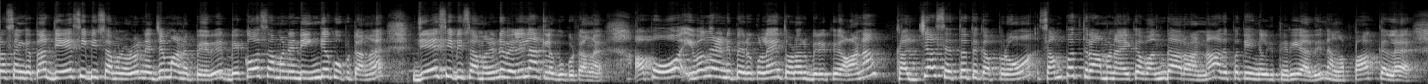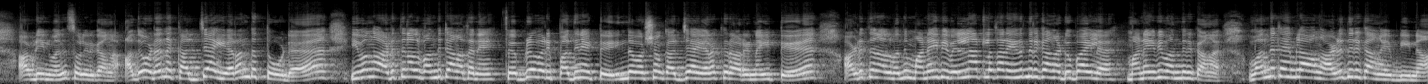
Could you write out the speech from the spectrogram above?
பிரசங்க தான் ஜேசிபி சமனோட நிஜமான பேர். பெக்கோ சமன் இங்கே கூப்பிட்டாங்க ஜேசிபி சமன் வெளிநாட்டில் கூப்பிட்டாங்க. அப்போது இவங்க ரெண்டு பேருக்குள்ளேயும் தொடர்பு இருக்கு. ஆனால் கஜ்ஜா செத்ததுக்கு அப்புறம் சம்பத் ராமநாயக்க வந்தாரான்னா அதை பற்றி எங்களுக்கு தெரியாது. நாங்கள் பார்க்கல அப்படின்னு வந்து சொல்லியிருக்காங்க. அதோட அந்த கஜ்ஜா இறந்ததோட இவங்க அடுத்த நாள் வந்துட்டாங்க தானே. பிப்ரவரி பதினெட்டு இந்த வருஷம் கஜ்ஜா இறக்குறாரு நைட்டு அடுத்த நாள் வந்து மனைவி வெளிநாட்டில் தானே இருந்திருக்காங்க துபாயில். மனைவி வந்திருக்காங்க. வந்த டைமில் அவங்க அழுதுருக்காங்க எப்படின்னா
